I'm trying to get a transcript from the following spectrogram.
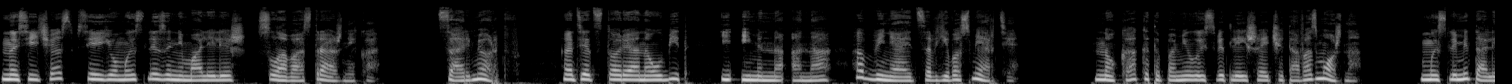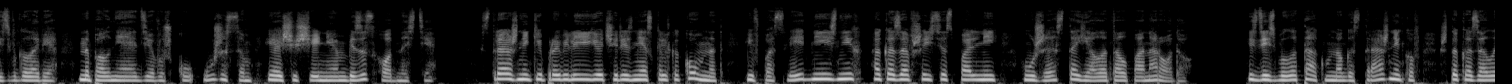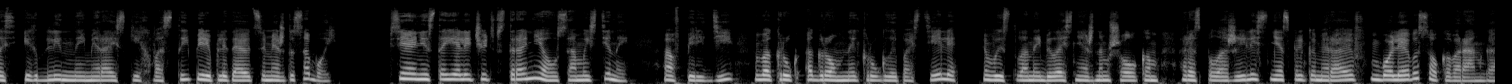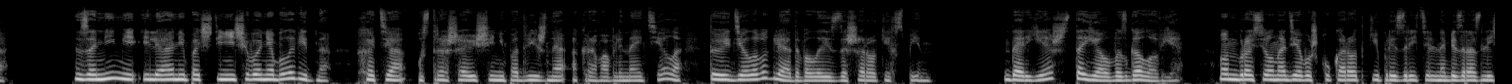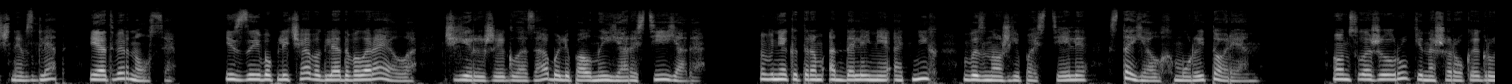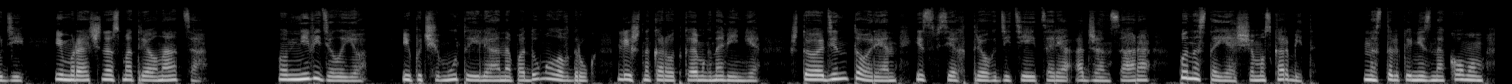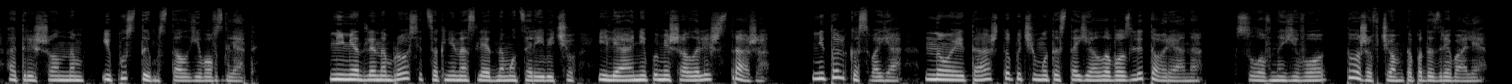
Но сейчас все ее мысли занимали лишь слова стражника. Царь мертв. Отец Ториана убит, и именно она обвиняется в его смерти. Но как это, помилуй светлейшая чита, возможно? Мысли метались в голове, наполняя девушку ужасом и ощущением безысходности — Стражники провели ее через несколько комнат, и в последней из них, оказавшейся спальней, уже стояла толпа народу. Здесь было так много стражников, что, казалось, их длинные мирайские хвосты переплетаются между собой. Все они стояли чуть в стороне у самой стены, а впереди, вокруг огромной круглой постели, выстланной белоснежным шелком, расположились несколько мираев более высокого ранга. За ними Илиане почти ничего не было видно, хотя устрашающе неподвижное окровавленное тело то и дело выглядывало из-за широких спин. Дарьеш стоял в изголовье. Он бросил на девушку короткий презрительно безразличный взгляд и отвернулся. Из-за его плеча выглядывала Раэлла, чьи рыжие глаза были полны ярости и яда. В некотором отдалении от них, в изножье постели, стоял хмурый Ториан. Он сложил руки на широкой груди и мрачно смотрел на отца. Он не видел ее, и почему-то Ильяна подумала вдруг, лишь на короткое мгновение, что один Ториан из всех трех детей царя Аджансара по-настоящему скорбит. Настолько незнакомым, отрешенным и пустым стал его взгляд. Немедленно броситься к ненаследному царевичу Ильяне помешала лишь стража. Не только своя, но и та, что почему-то стояла возле Ториана, словно его тоже в чем то подозревали.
